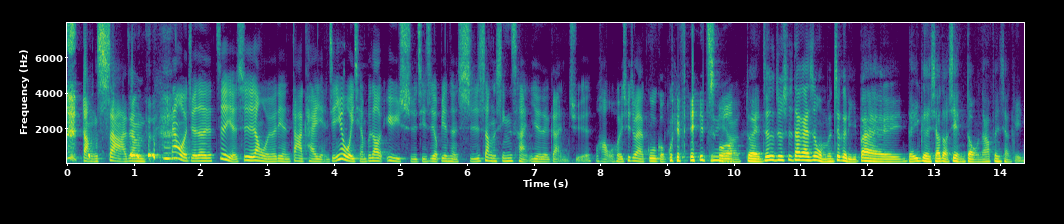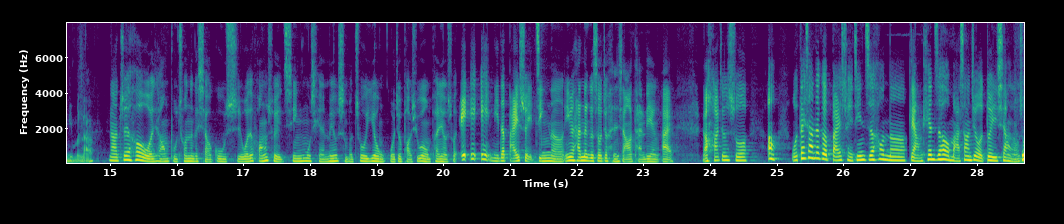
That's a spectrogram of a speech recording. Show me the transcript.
挡煞这样子，但我觉得这也是让我有点大开眼界，因为我以前不知道玉石其实有变成时尚新产业的感觉。哇，我回去就来 Google 贵妃桌。对啊，对，这个就是大概是我们这个礼拜的一个小岛线动，然后分享给你们啦。那最后我想补充那个小故事，我的黄水晶目前没有什么作用，我就跑去问我朋友说：“哎哎哎，你的白水晶呢？”因为他那个时候就很想要谈恋爱。然后他就说：“哦，我戴上那个白水晶之后呢，两天之后马上就有对象了。”我说：“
